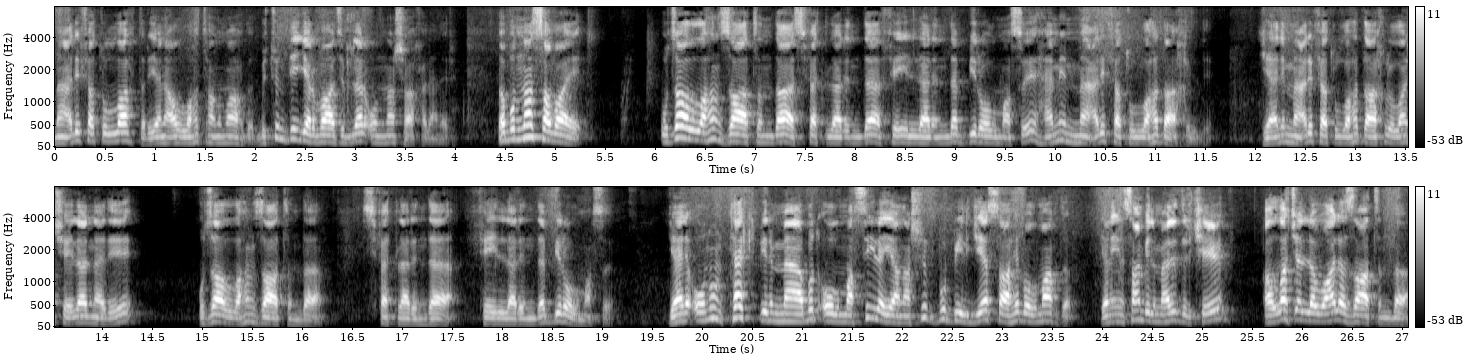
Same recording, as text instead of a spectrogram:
mərifətullahdır, yəni Allahı tanımaqdır. Bütün digər vaciblər ondan şaxələnir. Və bundan savayı, uca Allahın zatında, sifətlərində, feillərində bir olması həmin mərifətullaha daxildir. Yəni, mərifətullaha daxil olan şeylər nədir? Uca Allahın zatında, sifətlərində, feillərində bir olması. Yəni, onun tək bir məbud olması ilə yanaşı bu bilgiyə sahib olmaqdır. Yəni, insan bilməlidir ki, Allah Cəllə və Alə zatında,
